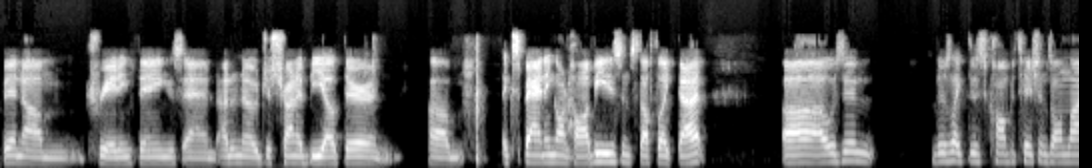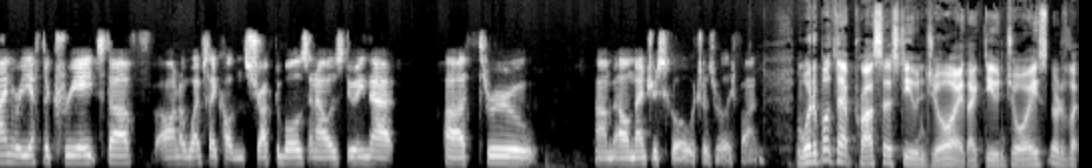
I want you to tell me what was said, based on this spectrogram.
been um, creating things, and I don't know, just trying to be out there and um, expanding on hobbies and stuff like that. Uh, I was in there's like these competitions online where you have to create stuff on a website called Instructables, and I was doing that uh, through um, elementary school, which was really fun. And what about that process do you enjoy? Like, do you enjoy sort of like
